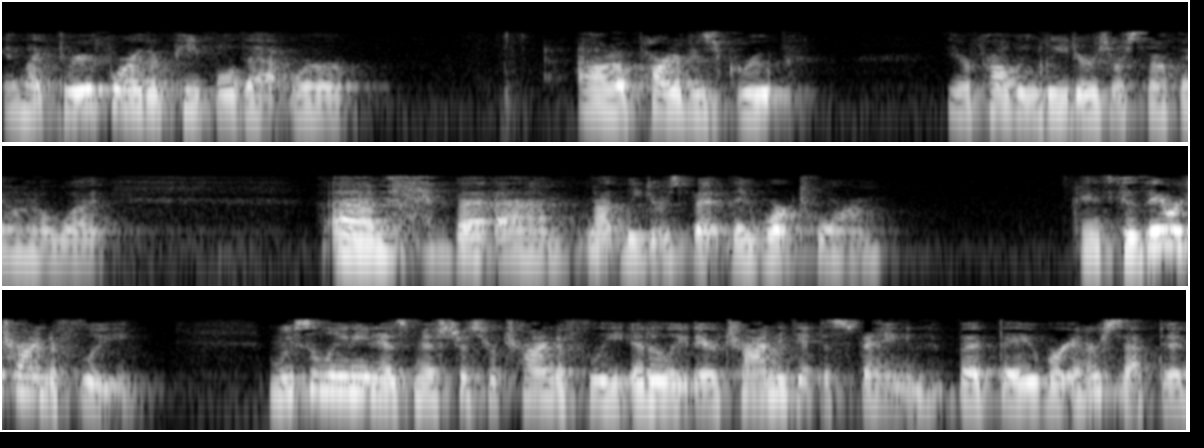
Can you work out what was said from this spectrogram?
and like three or four other people that were, I don't know, part of his group. They were probably leaders or something. I don't know what. Um, but um, not leaders, but they worked for him. And it's because they were trying to flee. Mussolini and his mistress were trying to flee Italy. They were trying to get to Spain, but they were intercepted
